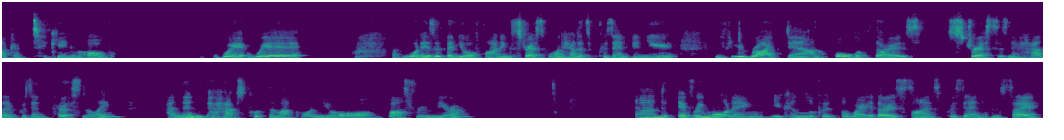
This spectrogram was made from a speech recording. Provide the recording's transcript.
like a ticking of where, where what is it that you're finding stressful and how does it present in you? And if you write down all of those stresses and how they present personally, and then perhaps put them up on your bathroom mirror. And every morning you can look at the way those signs present and say,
